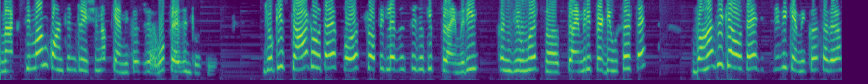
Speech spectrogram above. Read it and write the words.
मैक्सिमम कॉन्सेंट्रेशन ऑफ़ केमिकल्स जो है, वो प्रेजेंट होती है। जो कि स्टार्ट होता है फ़र्स्ट ट्रॉपिक लेवल से, जो कि प्राइमरी कंज्यूमर प्राइमरी प्रोड्यूसर्स है वहाँ से क्या होता है, जितने भी केमिकल्स अगर हम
